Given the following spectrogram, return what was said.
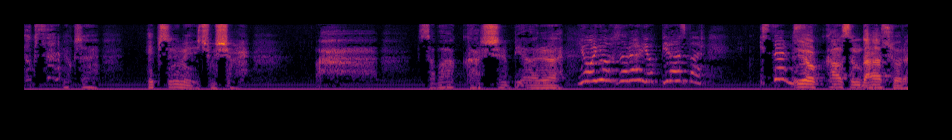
Yoksa... Yoksa hepsini mi içmişim? Ah, Sabaha karşı bir ara... Yo yo zarar yok biraz var. İster misin? Yok kalsın daha sonra.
